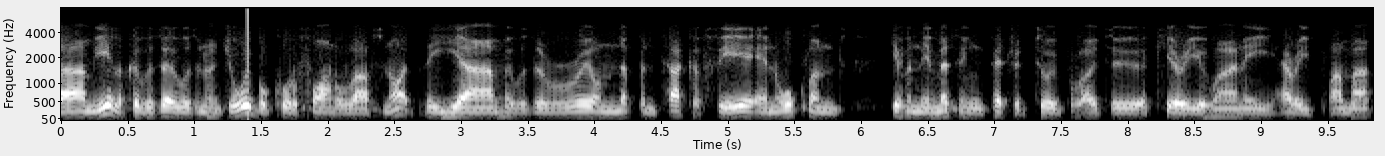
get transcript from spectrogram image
um, yeah. Look, it was it was an enjoyable quarter final last night. The um, it was a real nip and tuck affair, and Auckland, given they're missing Patrick Tuipulotu, Akira Ioane, Harry Plummer,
